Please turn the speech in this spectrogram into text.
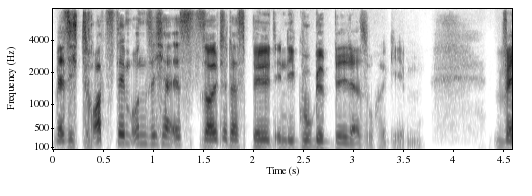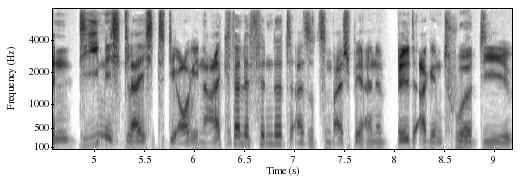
Wer sich trotzdem unsicher ist, sollte das Bild in die Google-Bildersuche geben. Wenn die nicht gleich die Originalquelle findet, also zum Beispiel eine Bildagentur, die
